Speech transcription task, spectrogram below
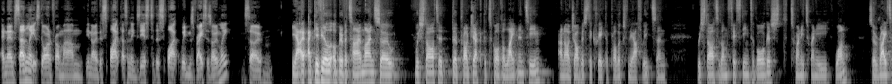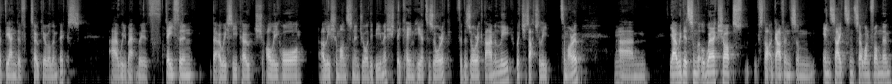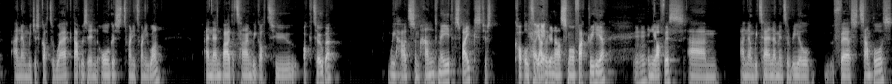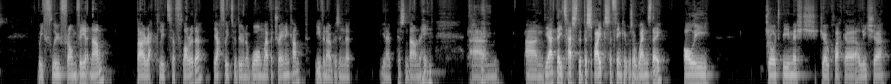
and then suddenly it's gone from um you know the spike doesn't exist to the spike wins races only. So hmm. yeah, I, I give you a little bit of a timeline. So we started the project. It's called the Lightning Team and our job is to create the products for the athletes. And we started on 15th of August 2021, so right at the end of Tokyo Olympics. Uh, we met with Dathan, the OAC coach, Ollie Hoare, Alicia Monson, and Geordie Beamish. They came here to Zurich for the Zurich Diamond League, which is actually tomorrow. Mm. Um, yeah, we did some little workshops, started gathering some insights and so on from them. And then we just got to work. That was in August 2021. And then by the time we got to October, we had some handmade spikes just cobbled oh, together yeah. in our small factory here mm-hmm. in the office. Um, and then we turned them into real first samples. We flew from Vietnam directly to Florida. The athletes were doing a warm weather training camp, even though it was in the, you know, pissing down rain. Um, and yeah, they tested the spikes. I think it was a Wednesday. Ollie George Beamish, Joe Klecker, Alicia,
